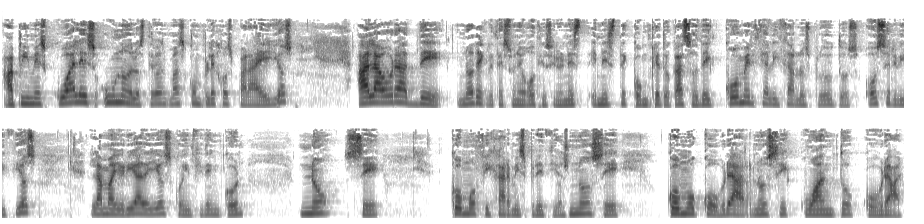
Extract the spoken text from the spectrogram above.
a pymes, cuál es uno de los temas más complejos para ellos, a la hora de, no de crecer su negocio, sino en este, en este, concreto caso, de comercializar los productos o servicios, la mayoría de ellos coinciden con no sé cómo fijar mis precios, no sé cómo cobrar, no sé cuánto cobrar.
